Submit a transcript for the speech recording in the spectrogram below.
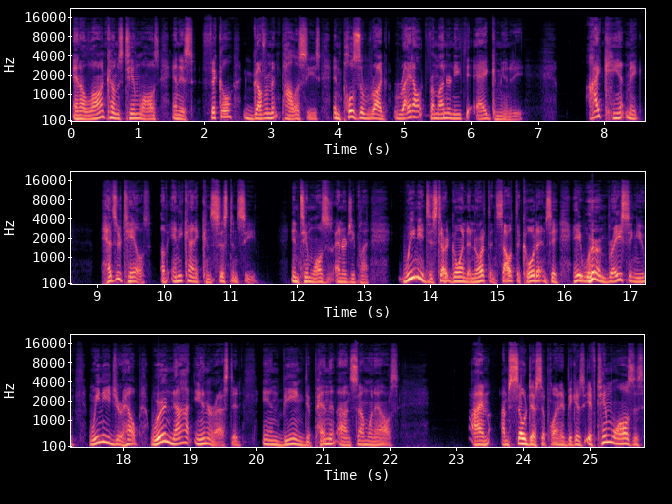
And along comes Tim Walz and his fickle government policies and pulls the rug right out from underneath the ag community. I can't make heads or tails of any kind of consistency in Tim Walz's energy plan. We need to start going to North and South Dakota and say, hey, we're embracing you. We need your help. We're not interested in being dependent on someone else. I'm, I'm so disappointed because if Tim Walz is,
